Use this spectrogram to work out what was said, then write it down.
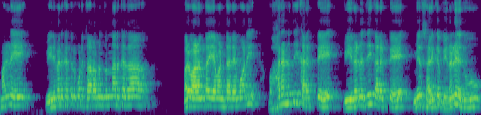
మళ్ళీ వీరి వెనకతలు కూడా చాలామంది ఉన్నారు కదా. మరి వాళ్ళంతా ఏమంటారేమో అని వారన్నది కరెక్టే వీరన్నది కరెక్టే మీరు సరిగ్గా వినలేదు.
